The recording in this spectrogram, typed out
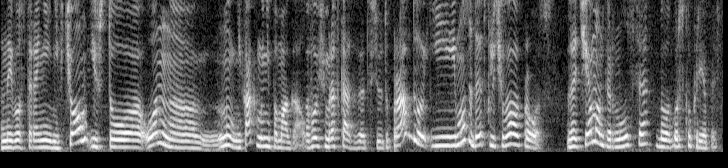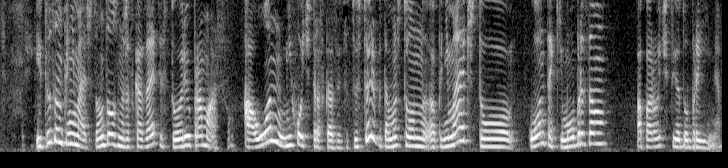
на его стороне ни в чем, и что он, э, ну, никак ему не помогал. В общем, рассказывает всю эту правду, и ему задают ключевой вопрос. Зачем он вернулся в Белогорскую крепость? И тут он понимает, что он должен рассказать историю про Машу. А он не хочет рассказывать эту историю, потому что он э, понимает, что он таким образом опорочит ее доброе имя.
